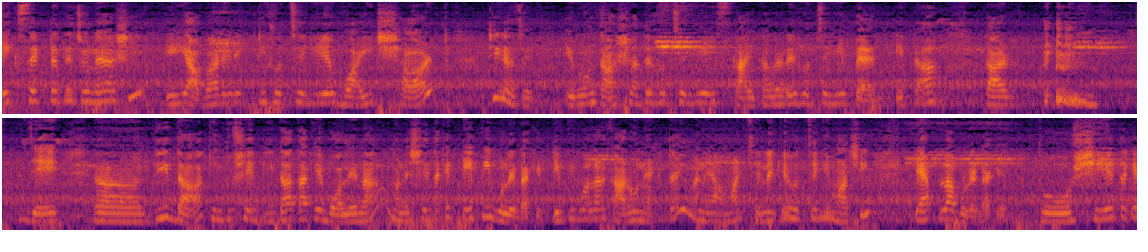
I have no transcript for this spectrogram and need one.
নেক্সট সেটটাতে চলে আসি। এই আবার এর একটি হচ্ছে গিয়ে হোয়াইট শার্ট ঠিক আছে? এবং তার সাথে হচ্ছে গিয়ে স্কাই কালারের হচ্ছে গিয়ে প্যান্ট। এটা তার যে দিদা, কিন্তু সে দিদা তাকে বলে না। মানে সে তাকে টেপি বলে ডাকে। টেপি বলার কারণ একটাই মানে আমার ছেলেকে হচ্ছে কি মাসি ট্যাপলা বলে ডাকে। তো সে তাকে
